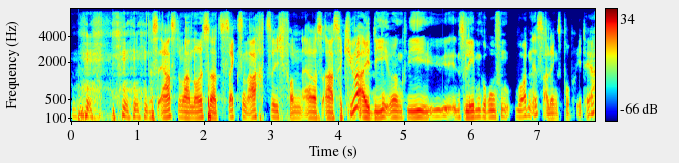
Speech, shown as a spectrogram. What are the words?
das erste Mal 1986 von RSA Secure ID irgendwie ins Leben gerufen worden ist, allerdings proprietär,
